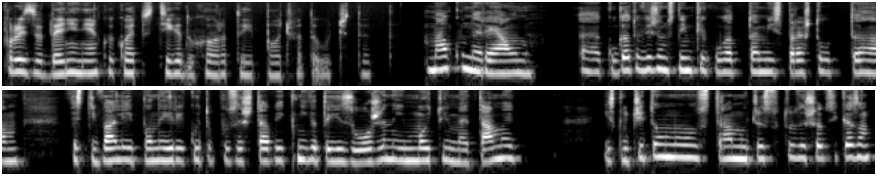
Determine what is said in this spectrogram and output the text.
произведение някой, което стига до хората и почва да го четат. Малко нереално. Когато виждам снимки, когато той ми изпраща от а, фестивали и панери, които посещава и книгата е изложена и моето име е там, е изключително странно чувството, защото си казвам,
